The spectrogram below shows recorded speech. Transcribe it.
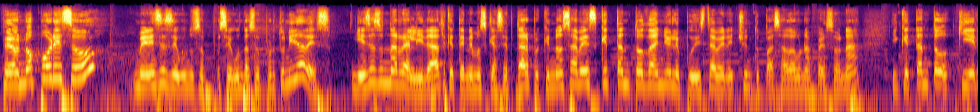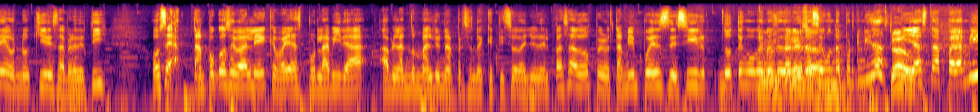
Pero no por eso mereces segundos, segundas oportunidades. Y esa es una realidad que tenemos que aceptar porque no sabes qué tanto daño le pudiste haber hecho en tu pasado a una persona y qué tanto quiere o no quiere saber de ti. O sea, tampoco se vale que vayas por la vida hablando mal de una persona que te hizo daño en el pasado, pero también puedes decir, no tengo No ganas de darle una segunda oportunidad. Claro. Y ya está. Para mí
